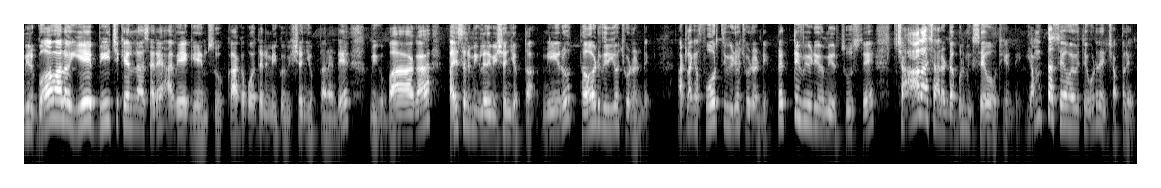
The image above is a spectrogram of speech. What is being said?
మీరు గోవాలో ఏ బీచ్కి వెళ్ళినా సరే అవే గేమ్స్ కాకపోతే నేను మీకు విషయం చెప్తానండి. మీకు బాగా పైసలు మిగిలే విషయం చెప్తా. మీరు థర్డ్ వీడియో చూడండి. అట్లాగే ఫోర్త్ వీడియో చూడండి. ప్రతి వీడియో మీరు చూస్తే చాలా చాలా డబ్బులు మీకు సేవ్ అవుతాయండి. ఎంత సేవ్ అవుతాయి కూడా నేను చెప్పలేను.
